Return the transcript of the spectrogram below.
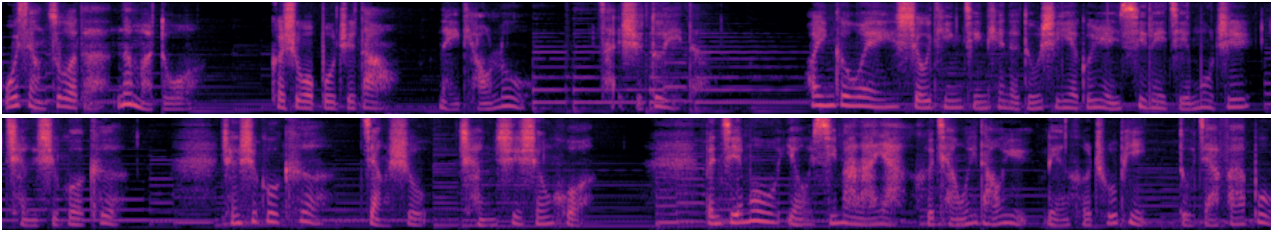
我想做的那么多，可是我不知道哪条路才是对的。欢迎各位收听今天的《都市夜归人》系列节目之《城市过客》。城市过客讲述城市生活。本节目由喜马拉雅和蔷薇岛屿联合出品，独家发布。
